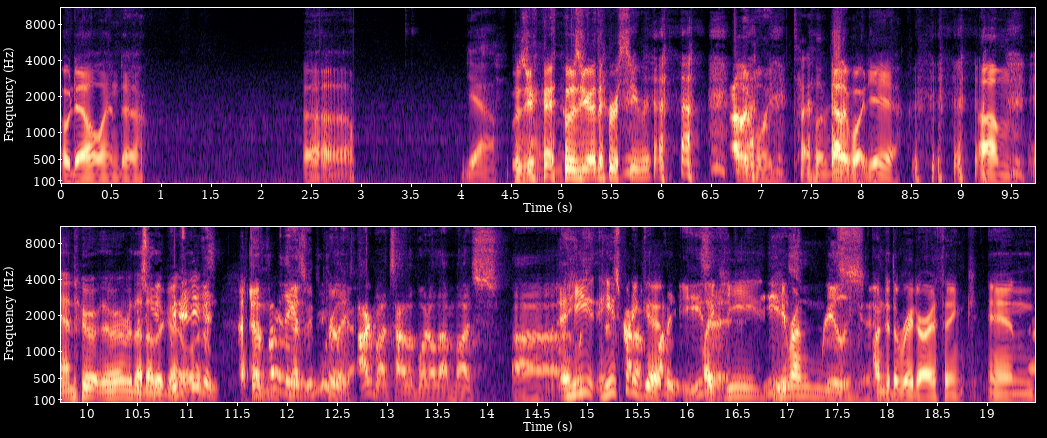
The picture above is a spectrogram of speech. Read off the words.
Odell and uh, uh, yeah. who's your um, who's your other receiver? Tyler Boyd. Tyler Tyler Boyd. Yeah, yeah. Um, and who, whoever that Which we- other we guy didn't was. even- the And- funny thing yeah, is, we didn't really okay. talk about Tyler Boyd all that much. Uh, he he's pretty good. funny. He's like a- he he, is runs really good. under the radar, I think, and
